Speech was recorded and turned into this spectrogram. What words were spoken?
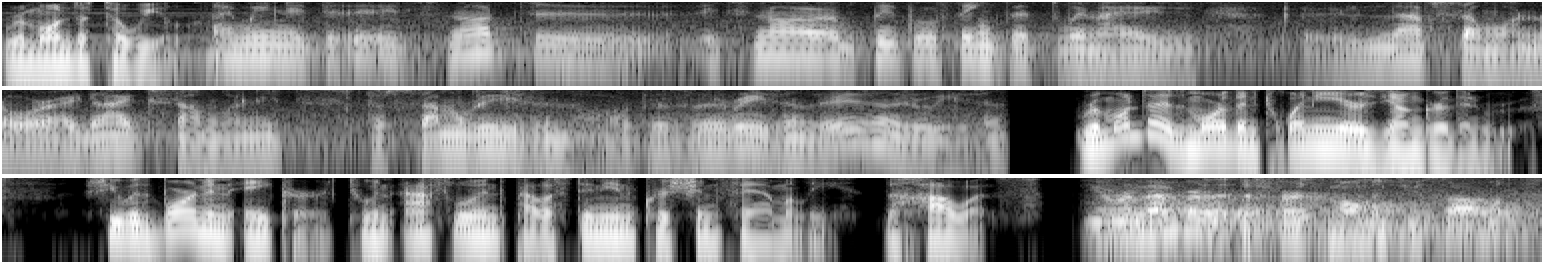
Raymonda Tawil. I mean, it, it's not. Uh, it's not. People think that when I uh, love someone or I like someone, it's for some reason or there's a reason. There isn't a reason. Ramonda is more than 20 years younger than Ruth. She was born in Acre to an affluent Palestinian Christian family, the Khawas. Do you remember the first moment you saw Ruth?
